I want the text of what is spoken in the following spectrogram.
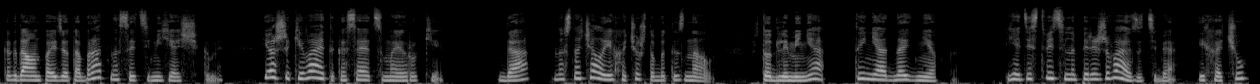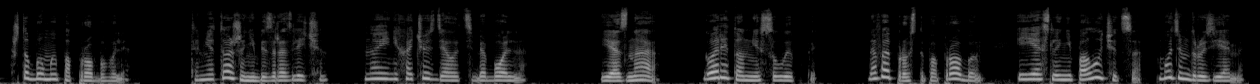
когда он пойдет обратно с этими ящиками. Йоши кивает и касается моей руки. Да, но сначала я хочу, чтобы ты знал, что для меня ты не однодневка. Я действительно переживаю за тебя и хочу, чтобы мы попробовали. Ты мне тоже не безразличен, но я не хочу сделать тебе больно. Я знаю, говорит он мне с улыбкой. Давай просто попробуем, и если не получится, будем друзьями,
